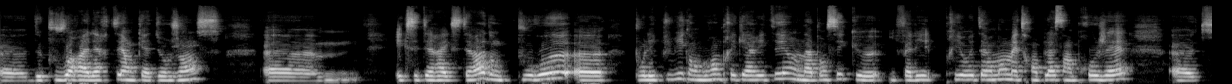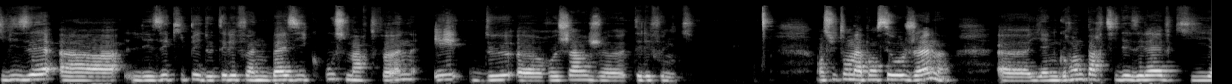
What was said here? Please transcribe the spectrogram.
Euh, de pouvoir alerter en cas d'urgence, etc., euh, etc. Donc pour eux, euh, pour les publics en grande précarité, on a pensé qu'il fallait prioritairement mettre en place un projet qui visait à les équiper de téléphones basiques ou smartphones et de recharge téléphonique. Ensuite, on a pensé aux jeunes. Il y a une grande partie des élèves qui,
